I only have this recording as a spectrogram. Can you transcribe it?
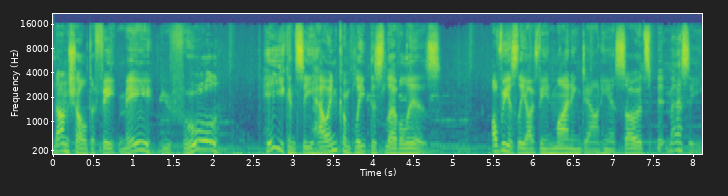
None shall defeat me, you fool! Here you can see how incomplete this level is. Obviously I've been mining down here, so it's a bit messy.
